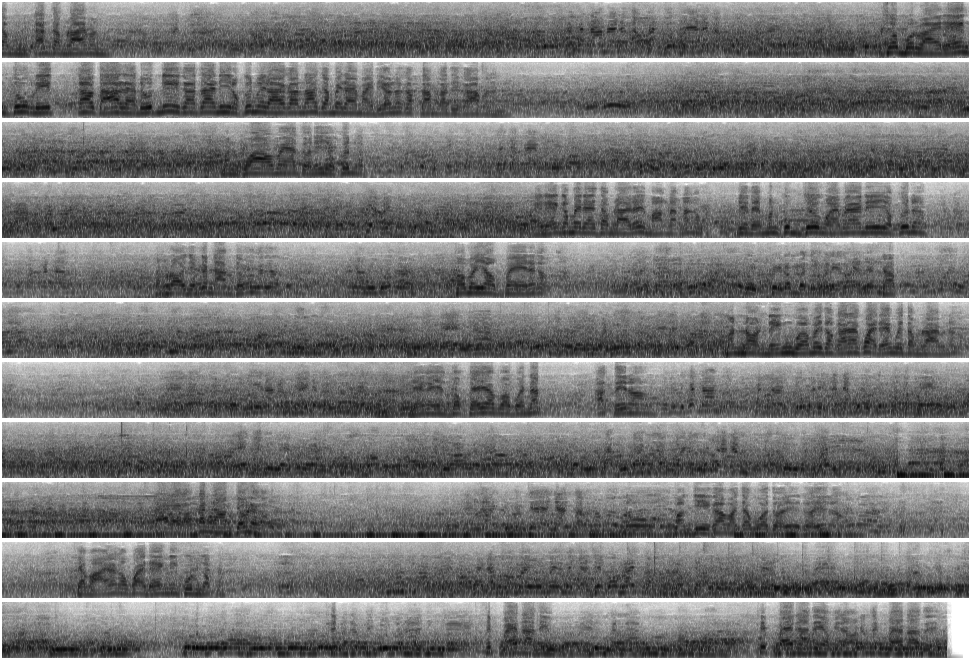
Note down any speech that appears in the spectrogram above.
ทำการทำลายมันสมมติว่าไอ้แดงตูกฤทธิ์ก้าวตาแหละดูดนี่ก็ได้นี่เราขึ้นไม่ได้กันนะจะไม่ได้ใหม่เดียวนะครับตามกติกาปะนั้นมันกว้าวไหมตัวนี้ยกขึ้นครับ แต่จะแปลวันนี้ก็ชื่อว่าเป็นชุดเดียวด้วยไม่ได้ปัจจุบันเนี่ยใครทำงานหนึ่งล่าแบบนี้ไอ้เด็กก็เครียดเลย ไอ้ แดงก็ไม่ได้ทำลายเลยหมากหนักนะครับเพียงแต่มันกุมเชิงไว้ไหมนี่ยกขึ้นนะต้องรอจนกันน้ำจบขนามียศนะเขาไม่ยอมแพ้นะครับคือว่าเคยล้มแบบนี้มาแล้วใช่ไมครับแดงงามเขียวกับแดงวันนี้กับแดงกับมันนอนหนิงเพื่อไม่ต้องการให้ควายแดงไปทำลายมันนะครับแดงเป็นตำรายนะครับแกก็ยังตกใจว่าเพื่อนนัดอักตีเนาะจะมีแต่ขั้นน้ำกับขั้นน้ำจมไม่ได้แต่น้ำมันขึ้นมากับแฟนแดงมายืนเลยพูดเลยห้องห้องมายืนเลยนะมันถ้าผู้ดำเขาก็ขึ้นได้ดำตื่นกันไหมได้เลยครับกันน้ำจบเลยครับจุ่มแช่ยันกับโนบางทีครับมันจะวัวตัวตัวนี้ ไปดำมาไม่ไม่ไม่จ่ายเช็คก้องไรกับมันลงจะไปอยู่ที่ไม่รู้สิบแปดนาทีสิบแปดนาทีครับพี่น้องสิบแปดนาที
